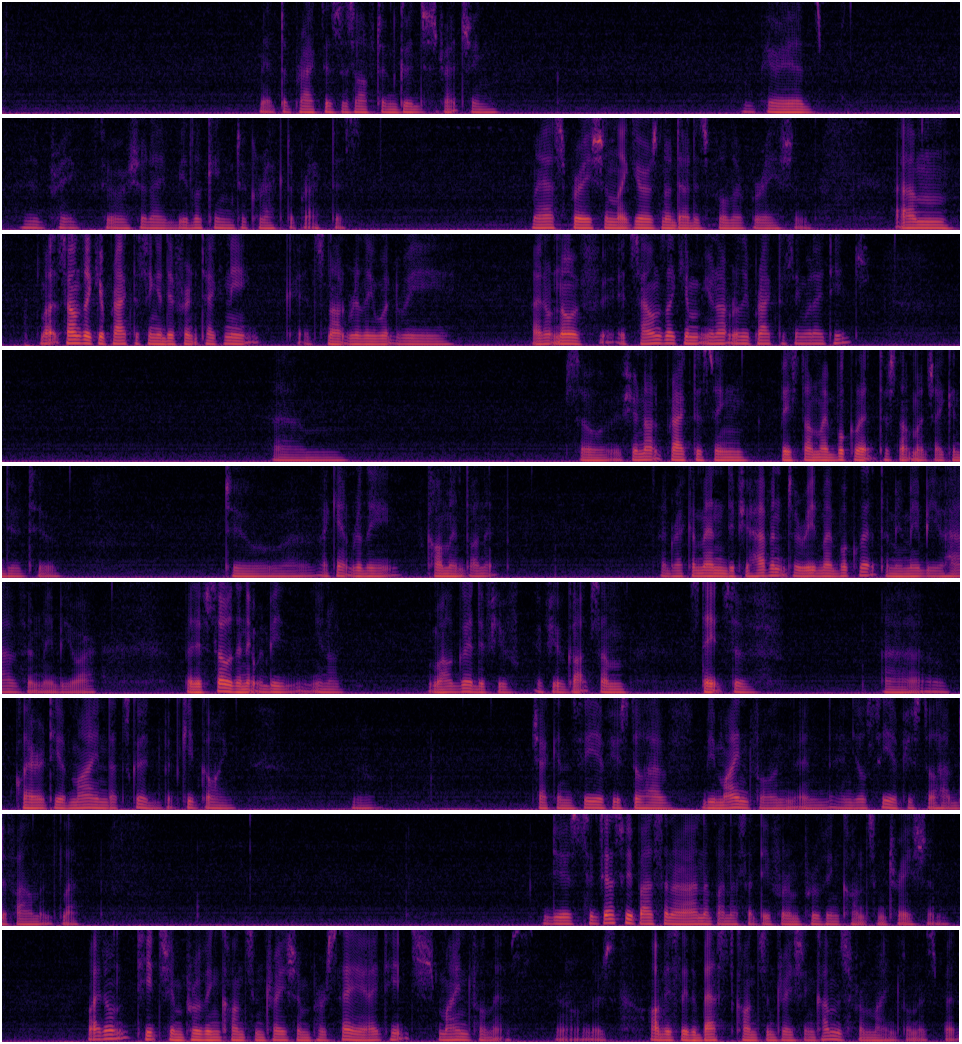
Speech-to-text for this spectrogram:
Metta practice is often good stretching. Periods breakthrough, or should I be looking to correct a practice? My aspiration, like yours, no doubt, is full reparation. Um, well, it sounds like you're practicing a different technique. It's not really what we. I don't know if it sounds like you're not really practicing what I teach. Um, so if you're not practicing based on my booklet, there's not much I can do to to uh, I can't really comment on it. I'd recommend if you haven't to read my booklet. I mean, maybe you have, and maybe you are, but if so, then it would be you know, well, good if you've if you've got some states of uh, clarity of mind. That's good, but keep going. You know, check and see if you still have. Be mindful, and and and you'll see if you still have defilements left. Do you suggest vipassana or anapanasati for improving concentration? Well, I don't teach improving concentration per se. I teach mindfulness. You know, there's obviously the best concentration comes from mindfulness, but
